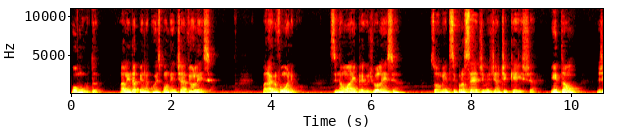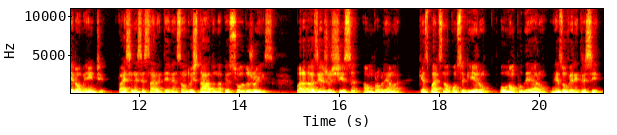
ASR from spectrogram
ou multa, além da pena correspondente à violência. Parágrafo único. Se não há emprego de violência, somente se procede mediante queixa. Então, geralmente, faz-se necessária a intervenção do Estado na pessoa do juiz para trazer justiça a um problema que as partes não conseguiram ou não puderam resolver entre si.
